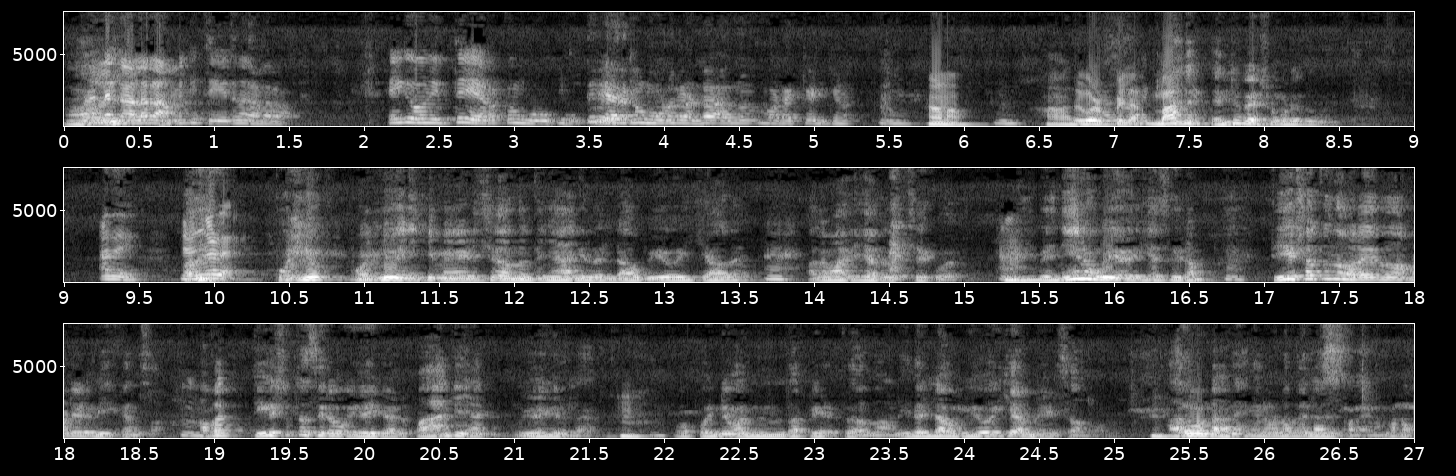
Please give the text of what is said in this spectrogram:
കളറാ അമ്മയ്ക്ക് കളർ അമ്മയ്ക്ക് ചേരുന്ന കളറാ. എനിക്ക് തോന്നുന്നു ഇത്തിരി ഇറക്കം കൂ- ഇത്തിരി ഇറക്കം കൂടുതലുണ്ട് അതൊന്ന് മടക്കി അടിക്കണം. ആണോ? ആ അത് കുഴപ്പമില്ല. എന്റെ വേഷം കൂടി അതെ ഞങ്ങൾ പൊന്നു പൊന്നു എനിക്ക് മേടിച്ചു തന്നിട്ട് ഞാൻ ഇതെല്ലാം ഉപയോഗിക്കാതെ അലമാരിക്കകത്ത് വെച്ചേക്കുമായിരുന്നു ഈ ബനിയൻ ഉപയോഗിക്കുക സ്ഥിരം ടീഷർട്ട് എന്ന് പറയുന്നത് നമ്മുടെ ഒരു വീക്കൻസ് അപ്പൊ ടീഷർട്ട് സ്ഥിരം ഉപയോഗിക്കാറുണ്ട്. പാന്റ് ഞാൻ ഉപയോഗിക്കുന്നില്ലായിരുന്നു. അപ്പൊ പൊന്നു വന്ന് തപ്പി എടുത്തു തന്നാണ്. ഇതെല്ലാം ഉപയോഗിക്കാൻ മേടിച്ചു തന്നത് അതുകൊണ്ടാണ് ഉണ്ടെന്ന് എല്ലാവരും പറയണം കേട്ടോ.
